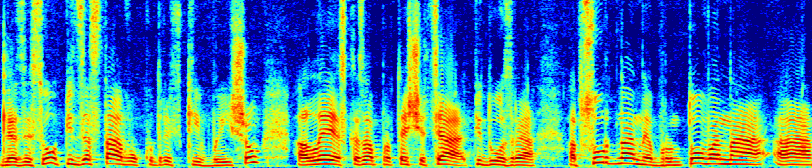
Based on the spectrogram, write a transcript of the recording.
для ЗСУ. Під заставу Кудрицький вийшов, але сказав про те, що ця підозра абсурдна, необґрунтована. А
